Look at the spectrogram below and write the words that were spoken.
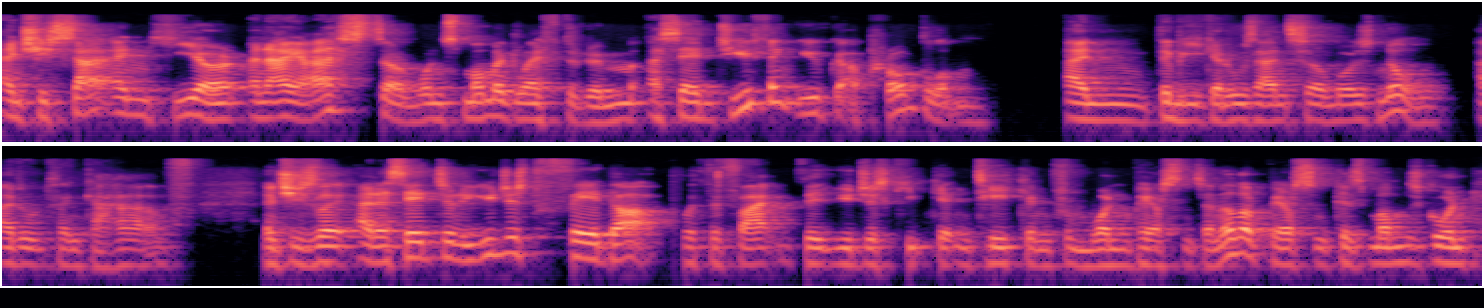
And she sat in here, and I asked her once mum had left the room, I said, Do you think you've got a problem? And the wee girl's answer was, No, I don't think I have. And she's like, and I said to her, you just fed up with the fact that you just keep getting taken from one person to another person because mum's going,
